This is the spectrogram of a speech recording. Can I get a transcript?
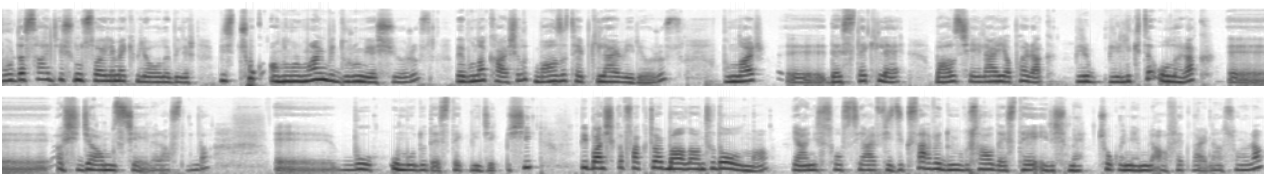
Burada sadece şunu söylemek bile olabilir. Biz çok anormal bir durum yaşıyoruz ve buna karşılık bazı tepkiler veriyoruz. Bunlar e, destekle bazı şeyler yaparak bir birlikte olarak e, aşacağımız şeyler aslında e, bu umudu destekleyecek bir şey. Bir başka faktör bağlantıda olma. Yani sosyal, fiziksel ve duygusal desteğe erişme çok önemli afetlerden sonra.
